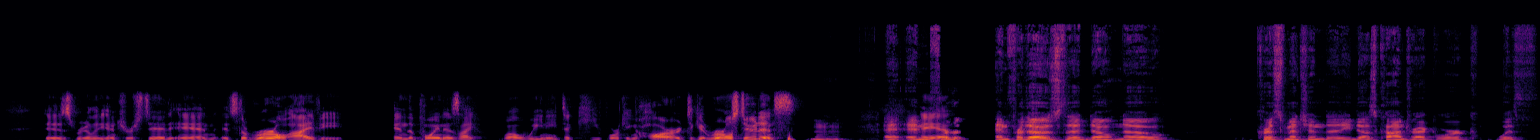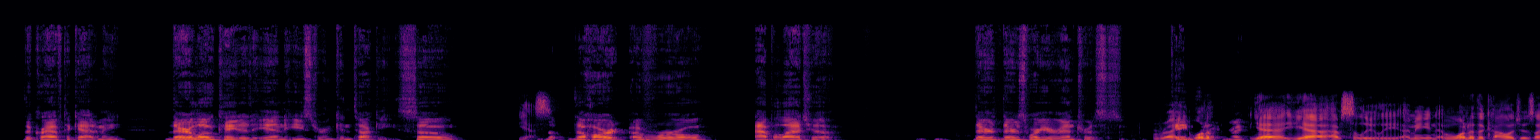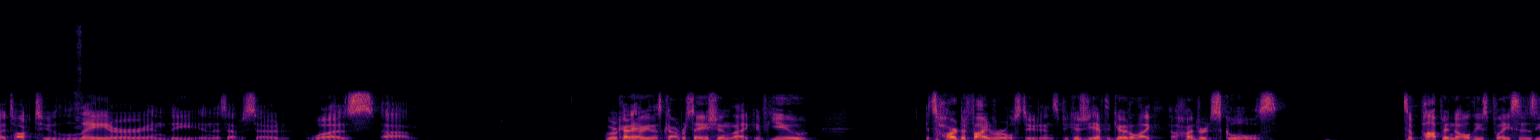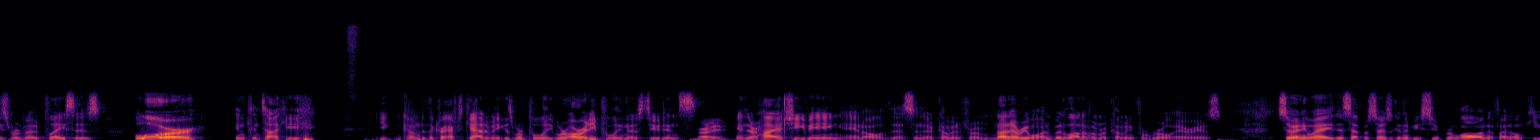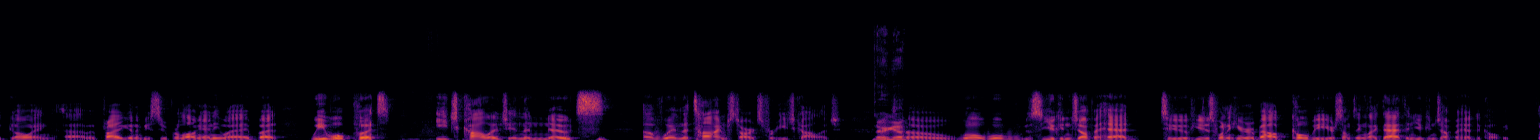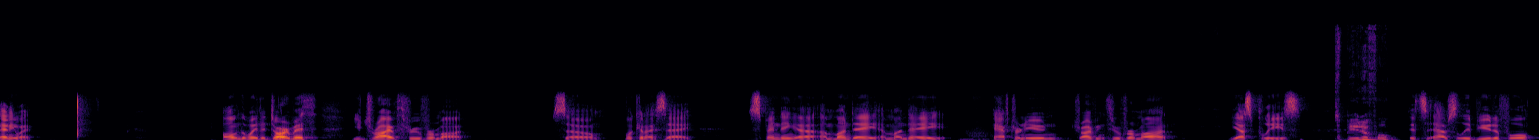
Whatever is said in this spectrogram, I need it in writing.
is really interested in it's the rural Ivy, and the point is like, well, we need to keep working hard to get rural students. hmm And and, for And- the, and for those that don't know, Chris mentioned that he does contract work with the Craft Academy. They're located in Eastern Kentucky, so Yes. the, the heart of rural Appalachia. There, there's where your interests Right. One of right? Yeah, yeah, absolutely. I mean, one of the colleges I talked to later in the in this episode was um, we were kind of having this conversation. Like, if you, it's hard to find rural students because you have to go to like a hundred schools to pop into all these places, these remote places, or in Kentucky, you can come to the Craft Academy because we're pulling, we're already pulling those students. Right. and they're high achieving and all of this and they're coming from not everyone but a lot of them are coming from rural areas. So anyway this episode is going to be super long if i don't keep going. Uh, it's probably going to be super long anyway but we will put each college in the notes of when the time starts for each college. There you go. so we'll we'll so you can jump ahead to if you just want to hear about colby or something like that then you can jump ahead to colby. Anyway on the way to dartmouth you drive through vermont so what can I say? Spending a, a Monday a Monday afternoon driving through Vermont. Yes, please. It's beautiful. It's absolutely beautiful.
